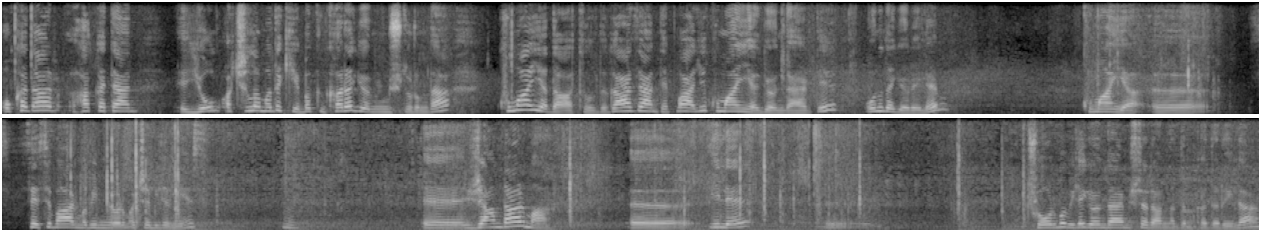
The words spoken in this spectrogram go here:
o kadar hakikaten e, yol açılamadı ki bakın kara gömülmüş durumda. Kumanya dağıtıldı. Gaziantep vali kumanya gönderdi. Onu da görelim. Kumanya e, sesi var mı bilmiyorum açabilir miyiz? Hı. E, jandarma e, ile çorba bile göndermişler anladığım kadarıyla.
